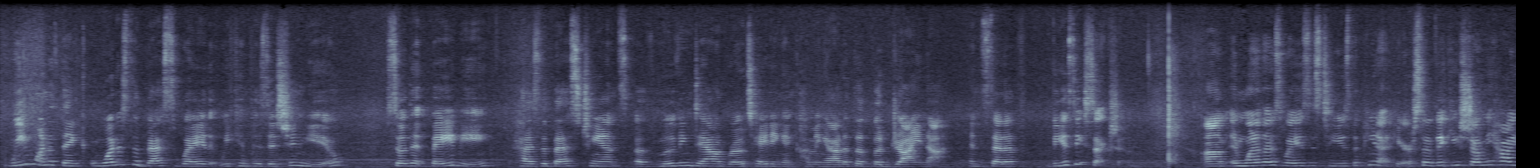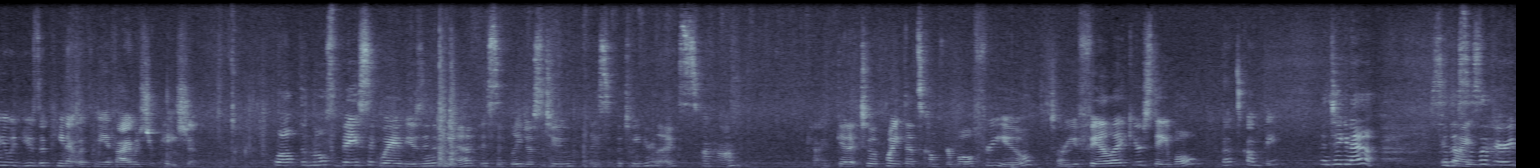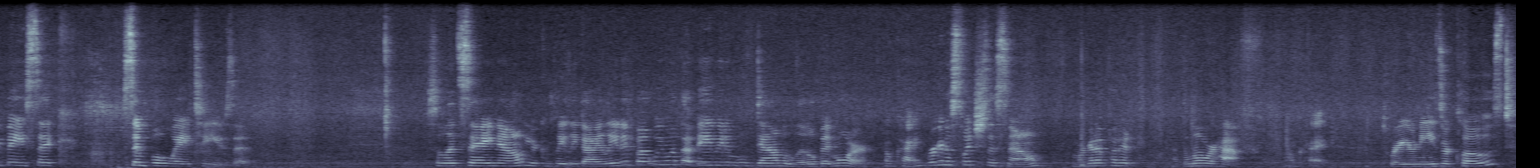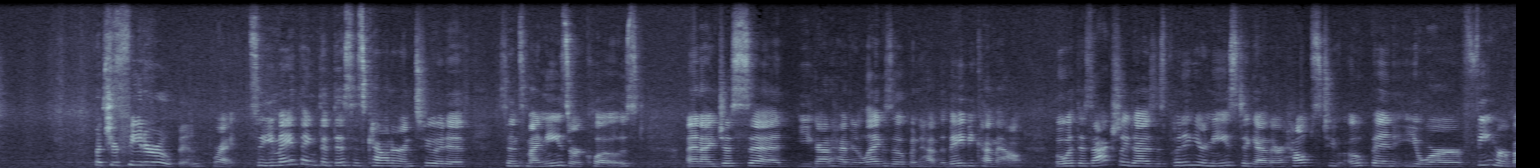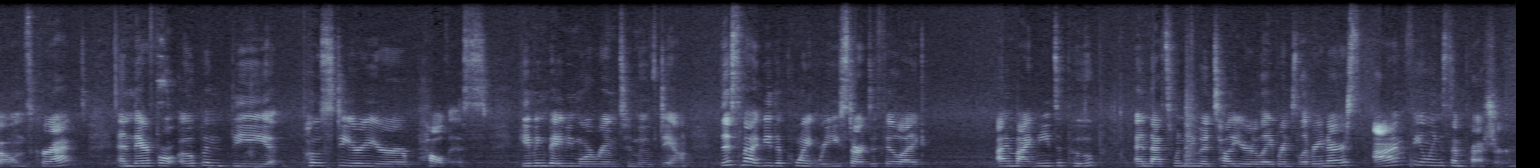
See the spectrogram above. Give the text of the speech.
we want to think what is the best way that we can position you so that baby has the best chance of moving down, rotating, and coming out of the vagina instead of via C-section. Um, and one of those ways is to use the peanut here. So Vicki, show me how you would use a peanut with me if I was your patient. Well, the most basic way of using the peanut is simply just to place it between your legs. Uh-huh. Okay. Get it to a point that's comfortable for you, where you feel like you're stable, That's comfy. and take a nap. So Good this night. is a very basic, simple way to use it. So let's say now you're completely dilated, but we want that baby to move down a little bit more. Okay. We're gonna switch this now, and we're gonna put it at the lower half, Okay. to where your knees are closed, but your feet are open. Right. So you may think that this is counterintuitive since my knees are closed and I just said you got to have your legs open to have the baby come out. But what this actually does is putting your knees together helps to open your femur bones, correct? And therefore open the posterior pelvis, giving baby more room to move down. This might be the point where you start to feel like I might need to poop, and that's when you would tell your labor and delivery nurse, I'm feeling some pressure.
